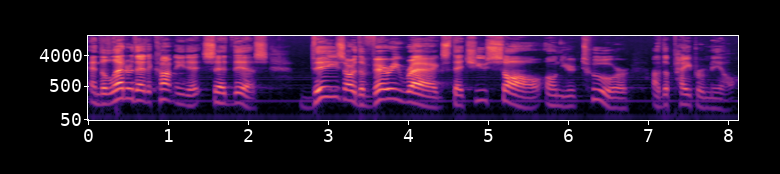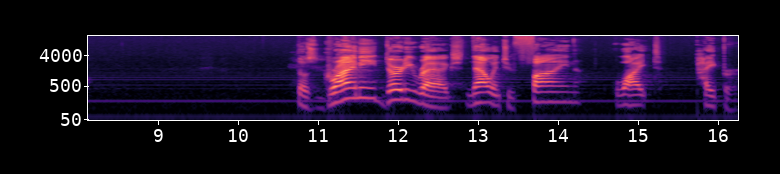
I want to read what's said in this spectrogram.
And the letter that accompanied it said this These are the very rags that you saw on your tour of the paper mill. Those grimy, dirty rags now into fine white paper.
